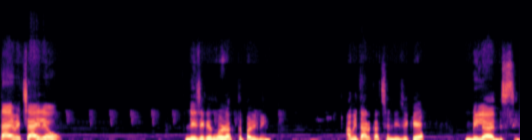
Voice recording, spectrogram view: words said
তাই আমি চাইলেও নিজেকে ধরে রাখতে পারিনি। আমি তার কাছে নিজেকে বিলায়া দিচ্ছি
